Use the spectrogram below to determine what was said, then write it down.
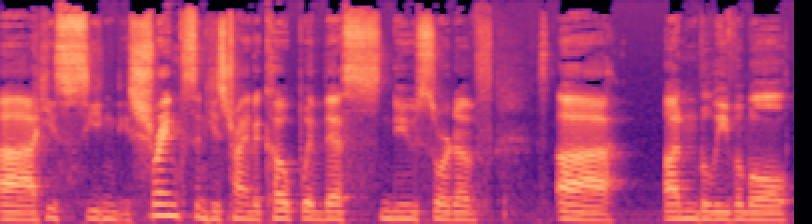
uh, he's seeing these shrinks and he's trying to cope with this new sort of uh, unbelievable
